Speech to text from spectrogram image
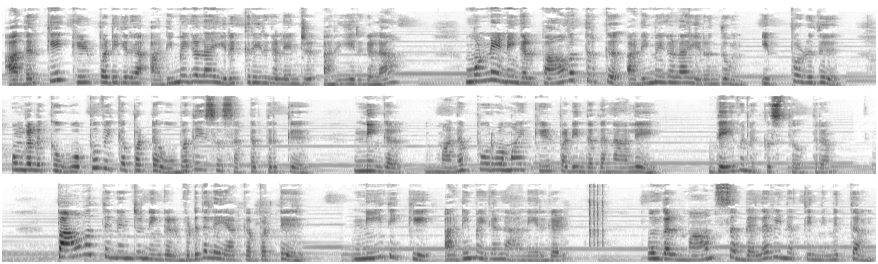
அதற்கே கீழ்ப்படுகிற அடிமைகளாய் இருக்கிறீர்கள் என்று அறியீர்களா? முன்னே நீங்கள் பாவத்திற்கு அடிமைகளாய் இருந்தும் இப்பொழுது உங்களுக்கு ஒப்புவிக்கப்பட்ட உபதேச சட்டத்திற்கு நீங்கள் மனப்பூர்வமாய் கீழ்ப்படிந்ததனாலே தேவனுக்கு ஸ்தோத்திரம். பாவத்தினின்று நீங்கள் விடுதலையாக்கப்பட்டு நீதிக்கு அடிமைகள் ஆனீர்கள் உங்கள் மாம்ச பலவீனத்தின் நிமித்தம்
